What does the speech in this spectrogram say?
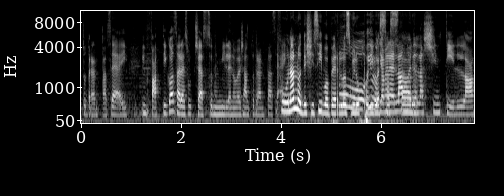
1936. Infatti, cosa era successo nel 1936? fu un anno decisivo per lo Fu- sviluppo io di lo questa chiamerei l'anno storia. della scintilla.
